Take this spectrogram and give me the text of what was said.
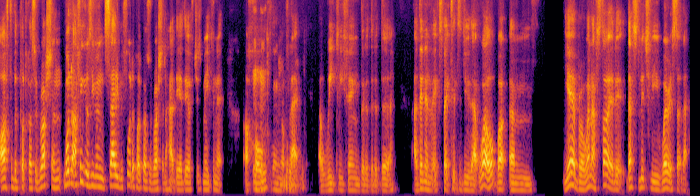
after the podcast with Russian. Well, no, I think it was even slightly before the podcast with Russian. I had the idea of just making it a whole mm-hmm. thing of like a weekly thing. Da, da, da, da. I didn't expect it to do that well, but um, yeah, bro. When I started it, that's literally where it started. Like,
